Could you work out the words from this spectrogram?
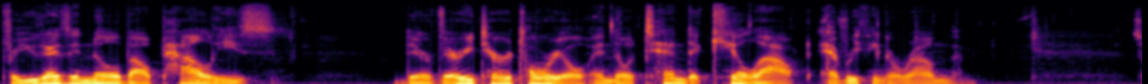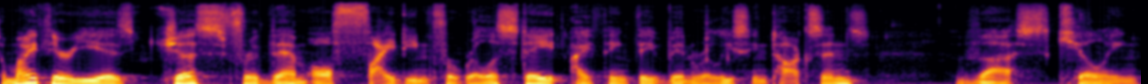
For you guys that know about pallies, they're very territorial and they'll tend to kill out everything around them. So, my theory is just for them all fighting for real estate, I think they've been releasing toxins, thus killing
